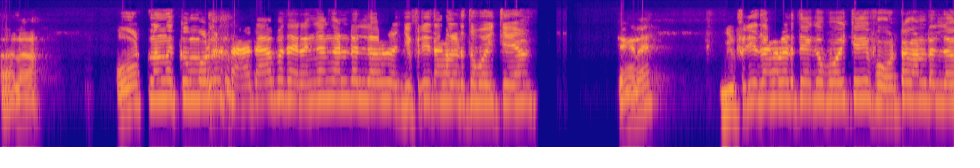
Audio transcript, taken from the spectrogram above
അല്ല. ഓട്ടം നിൽക്കുമ്പോൾ സാധാപ തരംഗം കണ്ടല്ലോ. ജിഫ്രി തങ്ങളടുത്ത് പോയിട്ട്. എങ്ങനെ? ജിഫ്രി തങ്ങളടുത്തേക്ക് പോയിട്ട് ഫോട്ടോ കണ്ടല്ലോ.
